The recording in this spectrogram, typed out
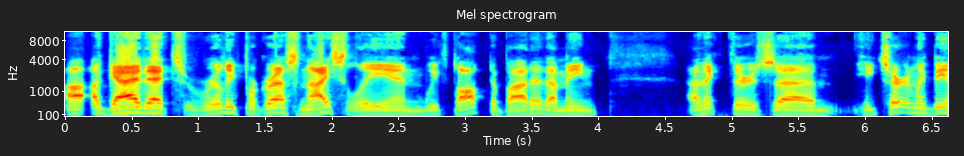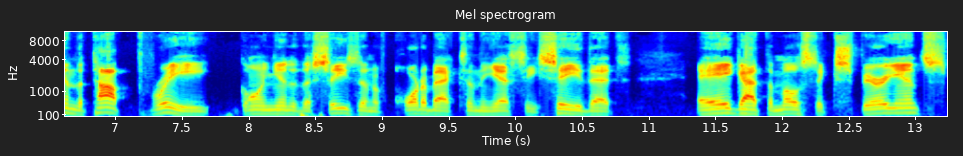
Uh, a guy that's really progressed nicely, and we've talked about it. I mean, I think there's um, he'd certainly be in the top three going into the season of quarterbacks in the SEC that a got the most experience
